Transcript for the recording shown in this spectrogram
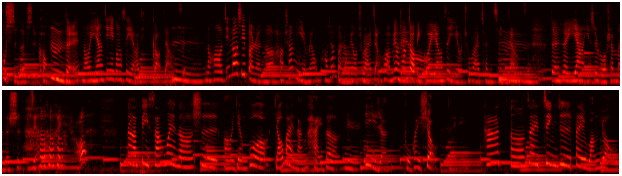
不实的指控，嗯，对，然后一样经纪公司也要提告这样子。嗯然后金东熙本人呢，好像你也没有，好像本人没有出来讲话，没有像赵炳圭一样自己有出来澄清这样子，嗯、对，所以一样也是罗生门的事件。好，那第三位呢是呃演过《摇摆男孩》的女艺人朴惠秀，对，他呃在近日被网友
